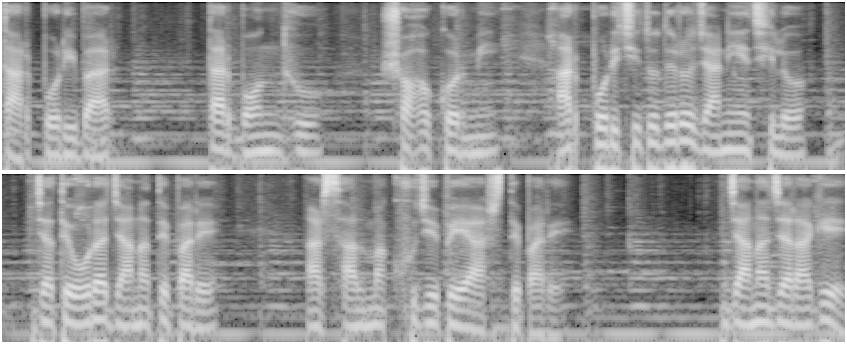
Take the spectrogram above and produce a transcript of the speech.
তার পরিবার, তার বন্ধু, সহকর্মী আর পরিচিতদেরও জানিয়েছিল যাতে ওরা জানাতে পারে আর সালমা খুঁজে পেয়ে আসতে পারে। জানাজার আগে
